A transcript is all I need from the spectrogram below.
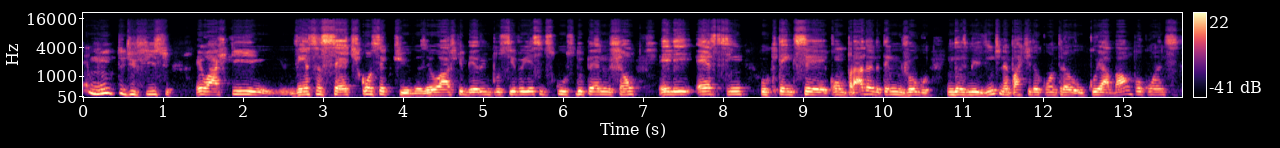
é muito difícil. Eu acho que vença sete consecutivas. Eu acho que beira o impossível e esse discurso do pé no chão, ele é sim o que tem que ser comprado. Ainda tem um jogo em 2020, né? Partida contra o Cuiabá, um pouco antes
